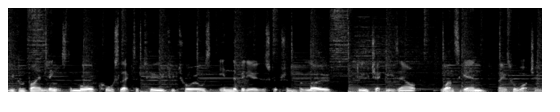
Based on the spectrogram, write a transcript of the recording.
You can find links to more CoolSelector 2 tutorials in the video description below. Do check these out. Once again, thanks for watching.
